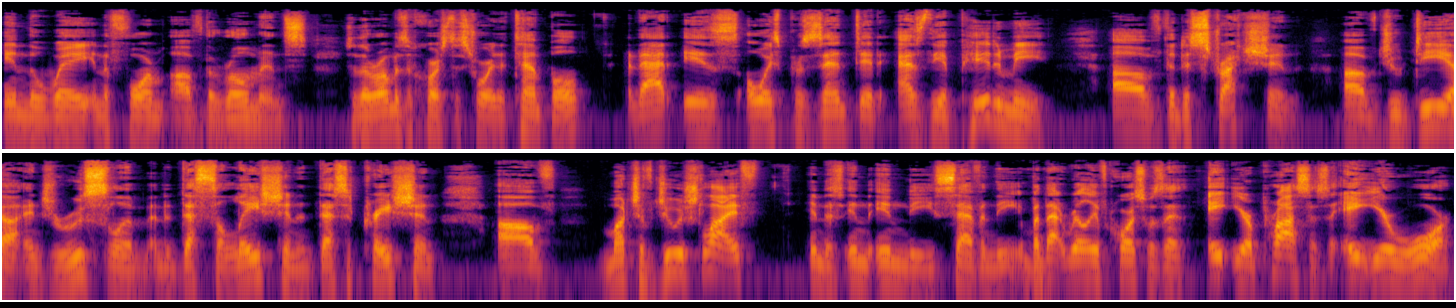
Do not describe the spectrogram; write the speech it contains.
in the way, in the form of the Romans. So the Romans, of course, destroyed the temple. And that is always presented as the epitome of the destruction of Judea and Jerusalem and the desolation and desecration of much of Jewish life in this in in the 70 but that really of course was an 8 year process an 8 year war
